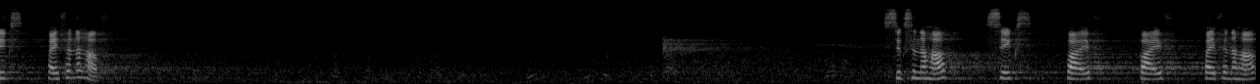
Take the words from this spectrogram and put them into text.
Six, five and a half. Six and a half, six, five, five, five and a half.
